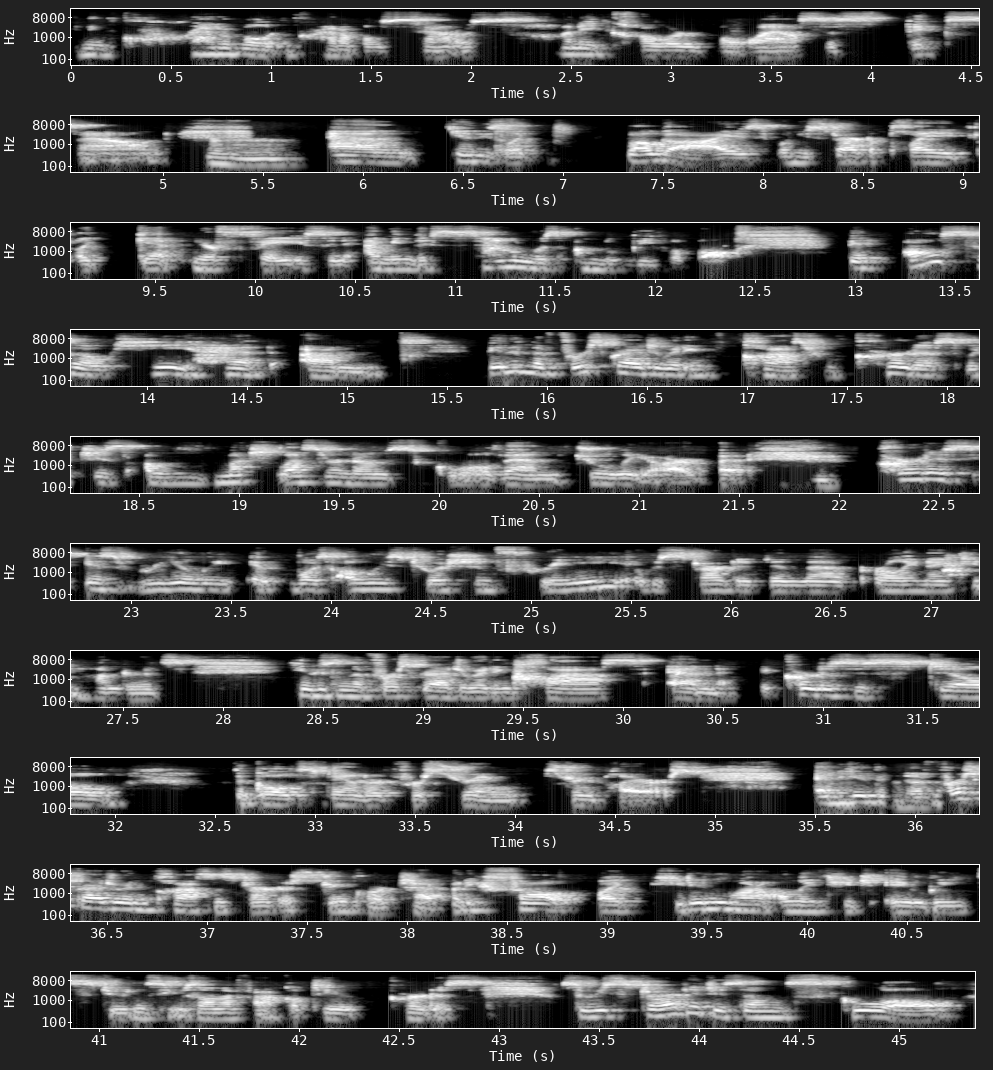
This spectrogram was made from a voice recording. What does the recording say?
an incredible, incredible sound. It was this honey colored molasses thick sound. Mm-hmm. And you know, these like bug eyes when he started to play, like get in your face. And I mean, the sound was unbelievable. But also, he had um, been in the first graduating class from Curtis, which is a much lesser known school than Juilliard. But mm-hmm. Curtis is really, it was always tuition free. It was started in the early 1900s. He was in the first graduating class, and Curtis is still the gold standard for string string players. And he the first graduating class and started a string quartet, but he felt like he didn't want to only teach elite students. He was on the faculty of Curtis. So he started his own school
